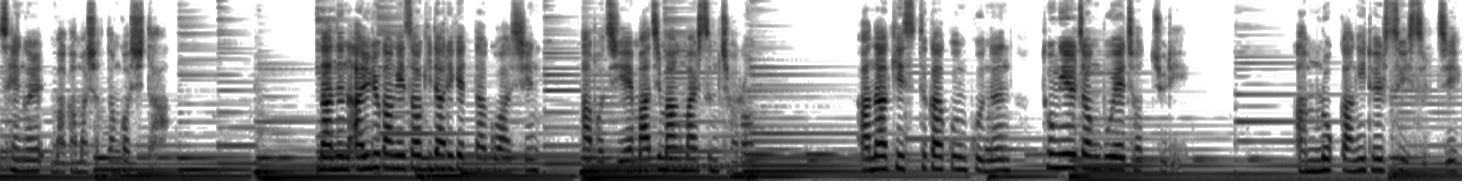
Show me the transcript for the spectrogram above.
생을 마감하셨던 것이다. 나는 안류강에서 기다리겠다고 하신 아버지의 마지막 말씀처럼 아나키스트가 꿈꾸는 통일 정부의 젖줄이 압록강이 될 수 있을지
